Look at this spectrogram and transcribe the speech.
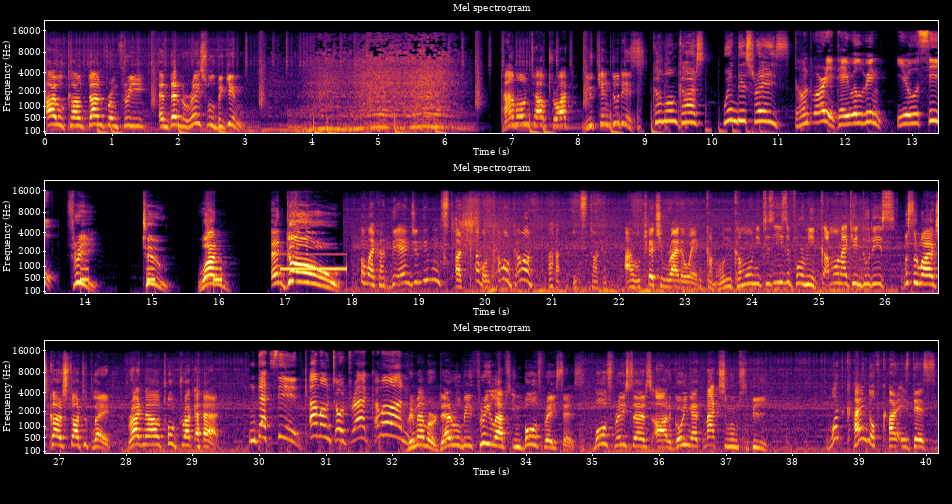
I will count down from three and then the race will begin. Come on, tow truck, you can do this. Come on, cars. Win this race. Don't worry, they will win. You'll see. Three, two, one, and go! Oh my god, the engine didn't start. Come on, come on, come on. it started. I will catch him right away. Come on, come on. It is easy for me. Come on, I can do this. Mr. Mike's car started late. Right now, tow truck ahead. That's it. Come on, tow truck. Come on. Remember, there will be three laps in both races. Both racers are going at maximum speed. What kind of car is this?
